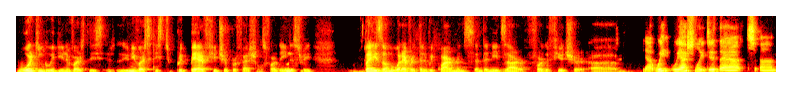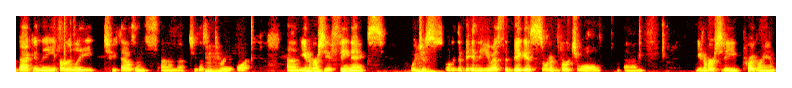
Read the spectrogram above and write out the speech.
working with universities universities to prepare future professionals for the mm-hmm. industry based on whatever the requirements and the needs are for the future. Um, yeah, we, we actually did that um, back in the early 2000s, um, 2003 mm-hmm. or 4. Um, University of Phoenix, which mm-hmm. is sort of the in the U.S. the biggest sort of virtual um, university program.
